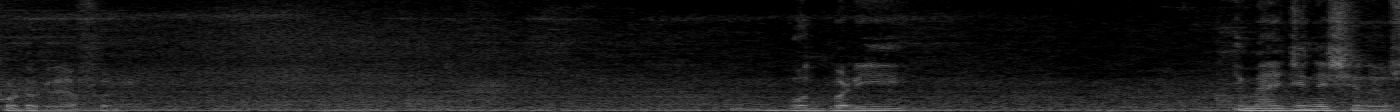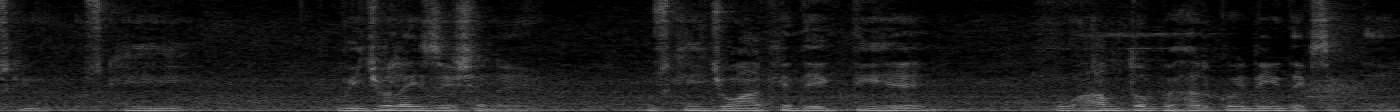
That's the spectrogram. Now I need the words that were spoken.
फोटोग्राफर बहुत बड़ी इमेजिनेशन है उसकी उसकी विजुअलाइजेशन है। उसकी जो आँखें देखती है, वो आमतौर पर हर कोई नहीं देख सकता है।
